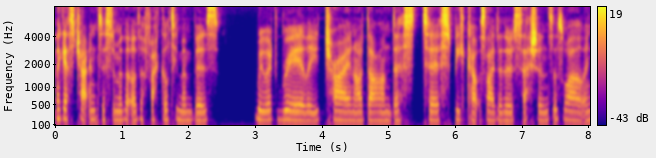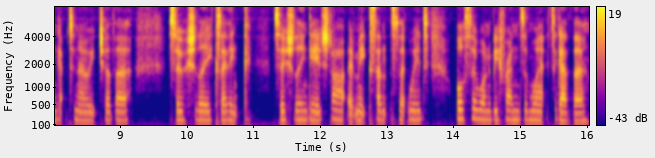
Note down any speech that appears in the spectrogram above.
I guess, chatting to some of the other faculty members, we would really try and our darndest to speak outside of those sessions as well and get to know each other socially because I think socially engaged art, it makes sense that we'd also want to be friends and work together.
